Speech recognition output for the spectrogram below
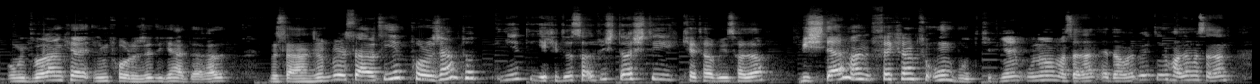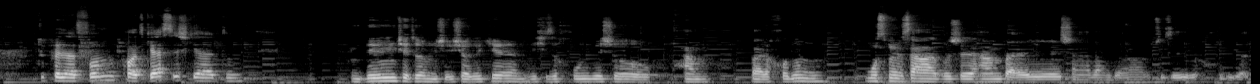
امیدوارم که این پروژه دیگه حداقل به سرانجام برسه. البته یه پروژه هم تو یکی دو سال پیش داشتی. کتابی حالا بیشتر من فکرم تو اون بود که بیایم اونو مثلا ادامه بدیم. حالا مثلا تو پلتفرم پادکستش کردیم. ببینیم چطور میشه. شده که یه چیز خوبی بشه و هم برای خودمون مسمر سمر باشه هم برای شنونده هم چیزای خوبی یاد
